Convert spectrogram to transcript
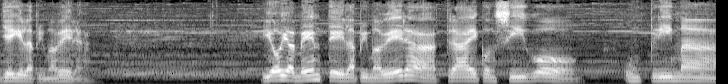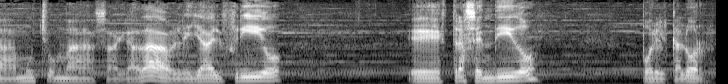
llegue la primavera. Y obviamente la primavera trae consigo un clima mucho más agradable, ya el frío es trascendido por el calor.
